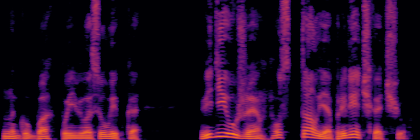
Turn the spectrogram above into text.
на губах появилась улыбка. «Веди уже, устал я, прилечь хочу».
